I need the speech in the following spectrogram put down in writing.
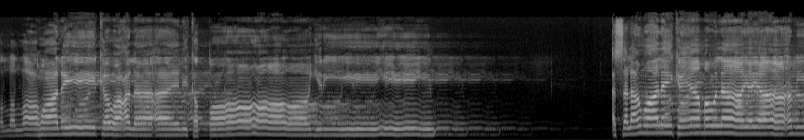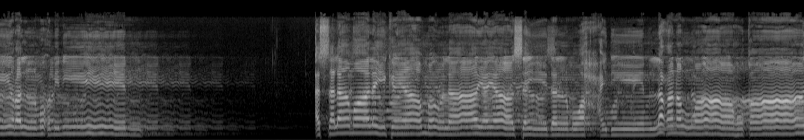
صلى الله عليك وعلى آلك الطاهرين. السلام عليك يا مولاي يا أمير المؤمنين. السلام عليك يا مولاي يا سيد الموحدين. لعن الله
